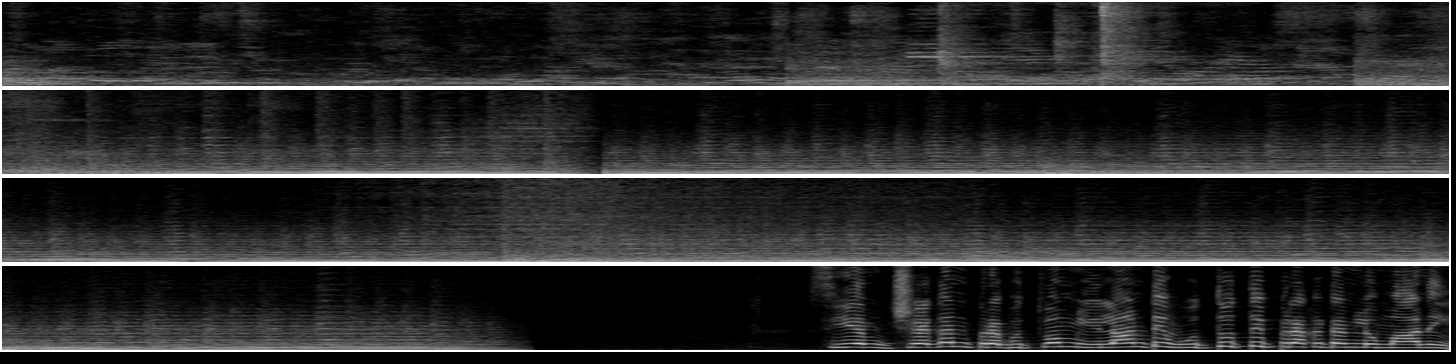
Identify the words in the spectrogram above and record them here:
Thank you. సీఎం జగన్ ప్రభుత్వం ఇలాంటి ఉత్తుత్తి ప్రకటనలు మాని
